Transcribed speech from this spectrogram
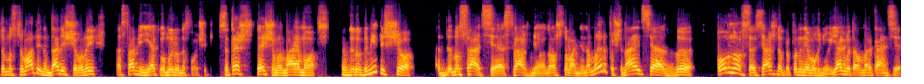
демонструвати надалі, що вони насправді ніякого миру не хочуть. Це теж те, що ми маємо зрозуміти, що демонстрація справжнього налаштування на мир починається з повного всеосяжного припинення вогню. Як би там американці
